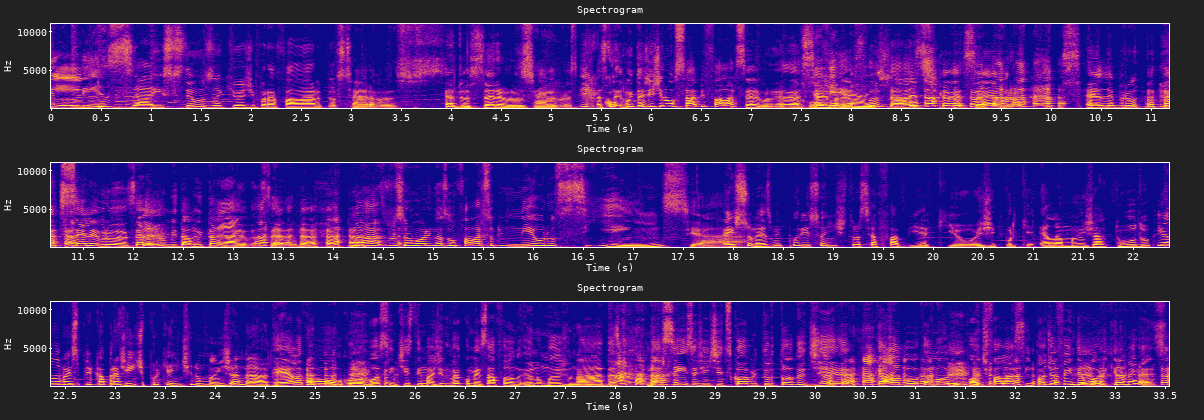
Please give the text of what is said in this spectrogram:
Beleza, estamos aqui hoje para falar dos cérebros. É do cérebro. Dos cérebros. Muita gente não sabe falar cérebro, né? É cérebro verdade. é fantástico. Cérebro, cérebro. cérebro, cérebro me dá muita raiva, cérebro. Mas, professor Maurinho, nós vamos falar sobre neurociência. É isso mesmo, e por isso a gente trouxe a Fabi aqui hoje, porque ela manja tudo e ela vai explicar pra gente porque a gente não manja nada. Ela, como, como uma boa cientista, imagino que vai começar falando: Eu não manjo nada. Na ciência a gente descobre tudo todo dia. Cala a boca, Maurício. Pode falar assim, pode ofender o Maurício que ele merece.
